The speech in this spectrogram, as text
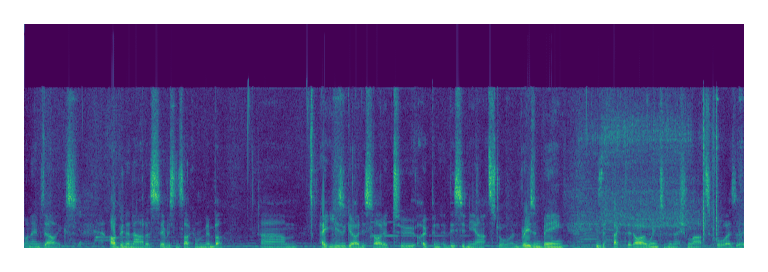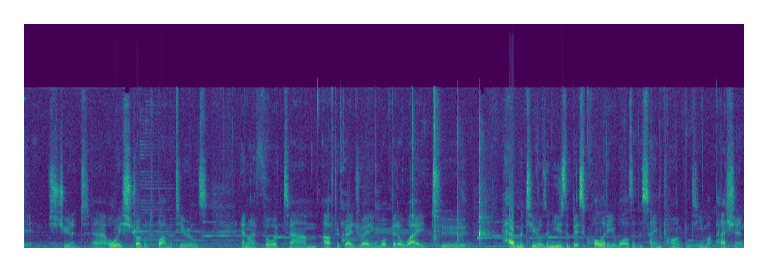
My name's Alex. I've been an artist ever since I can remember. Um, eight years ago I decided to open the Sydney Art Store and reason being is the fact that I went to the National Art School as a student, uh, always struggled to buy materials and I thought um, after graduating what better way to have materials and use the best quality whilst at the same time continue my passion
